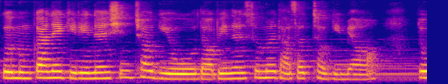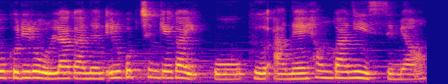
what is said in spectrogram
그 문간의 길이는 신척이요 너비는 스물다섯 척이며 또 그리로 올라가는 일곱 층계가 있고 그 안에 현관이 있으며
